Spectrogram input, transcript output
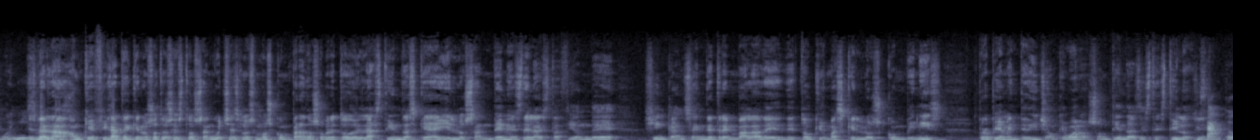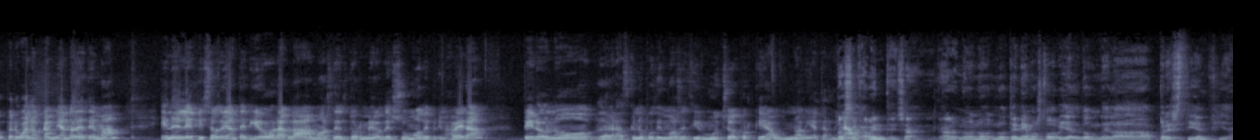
buenísimos. Es verdad, aunque fíjate que nosotros estos sándwiches los hemos comprado sobre todo en las tiendas que hay en los andenes de la estación de Shinkansen de tren bala de, de Tokio, más que los convinis propiamente dicho, aunque bueno, son tiendas de este estilo. ¿sí? Exacto, pero bueno, cambiando de tema, en el episodio anterior hablábamos del torneo de sumo de primavera, pero no, la verdad es que no pudimos decir mucho porque aún no había terminado. Básicamente, o sea, claro, no, no, no tenemos todavía el don de la presciencia.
